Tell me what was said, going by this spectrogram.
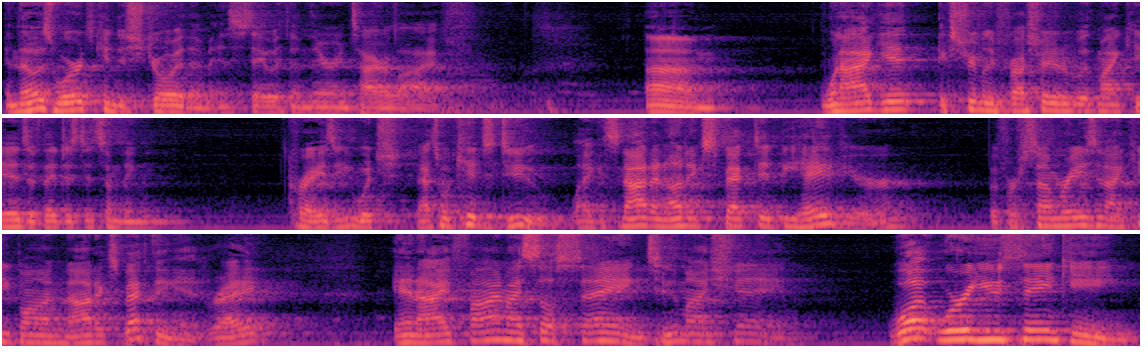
and those words can destroy them and stay with them their entire life. Um, when I get extremely frustrated with my kids, if they just did something crazy, which that's what kids do, like it's not an unexpected behavior, but for some reason I keep on not expecting it, right? And I find myself saying to my shame, What were you thinking?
